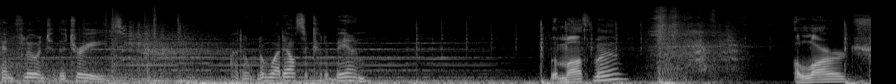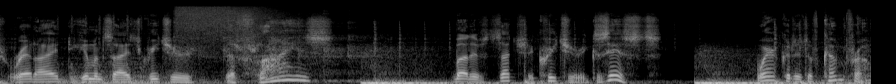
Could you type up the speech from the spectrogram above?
and flew into the trees. I don't know what else it could have been. The Mothman? A large, red-eyed, human-sized creature that flies? But if such a creature exists, where could it have come from?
